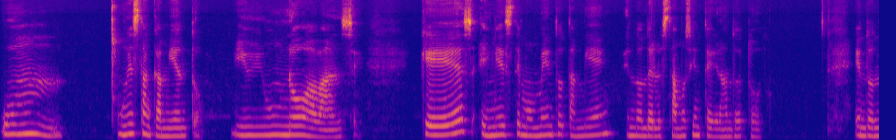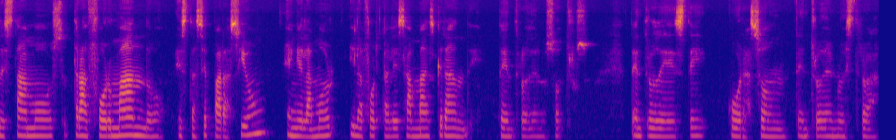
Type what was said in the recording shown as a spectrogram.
un, un estancamiento y un no avance, que es en este momento también en donde lo estamos integrando todo en donde estamos transformando esta separación en el amor y la fortaleza más grande dentro de nosotros, dentro de este corazón, dentro de nuestra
